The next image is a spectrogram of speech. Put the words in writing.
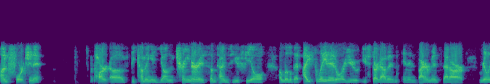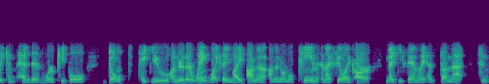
unfortunate part of becoming a young trainer is sometimes you feel a little bit isolated or you you start out in, in environments that are really competitive where people don't take you under their wing like they might on a on a normal team and I feel like our Nike family has done that since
